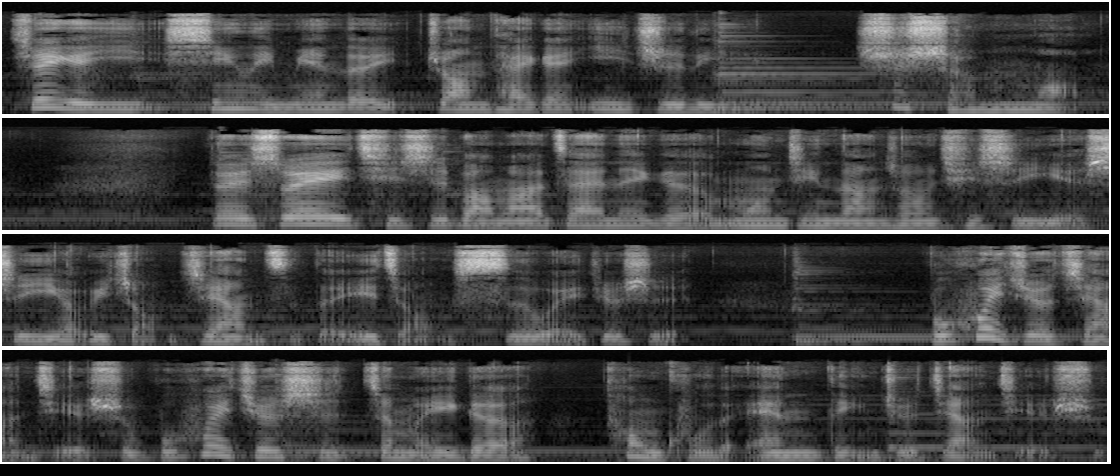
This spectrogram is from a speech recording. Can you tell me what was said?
这个一心里面的状态跟意志力是什么？对，所以其实宝妈在那个梦境当中，其实也是有一种这样子的一种思维，就是不会就这样结束，不会就是这么一个痛苦的 ending 就这样结束，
